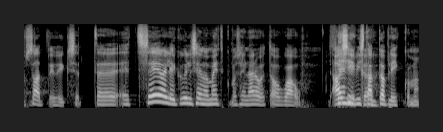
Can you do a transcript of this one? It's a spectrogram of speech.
saatejuhiks, et, et see oli küll see moment, kui ma sain aru, et oh vau wow,, asi vist hakkab liikuma.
